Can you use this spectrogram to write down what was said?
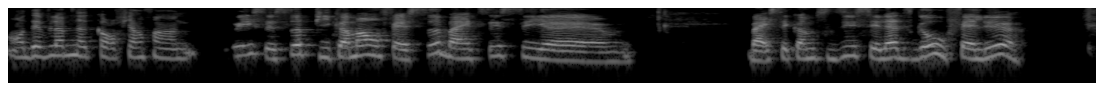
on développe notre confiance en nous. Oui, c'est ça. Puis comment on fait ça? Ben, tu sais, c'est euh, ben, c'est comme tu dis, c'est let's go, fais-le.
